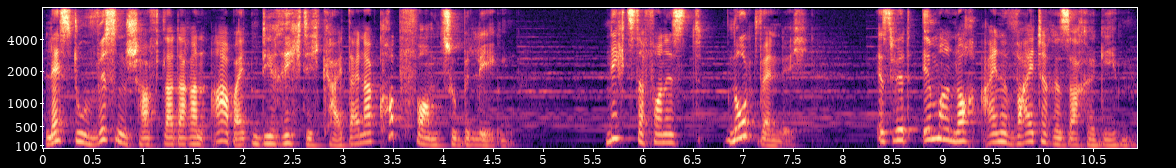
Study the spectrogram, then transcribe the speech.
lässt du Wissenschaftler daran arbeiten, die Richtigkeit deiner Kopfform zu belegen. Nichts davon ist notwendig. Es wird immer noch eine weitere Sache geben.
